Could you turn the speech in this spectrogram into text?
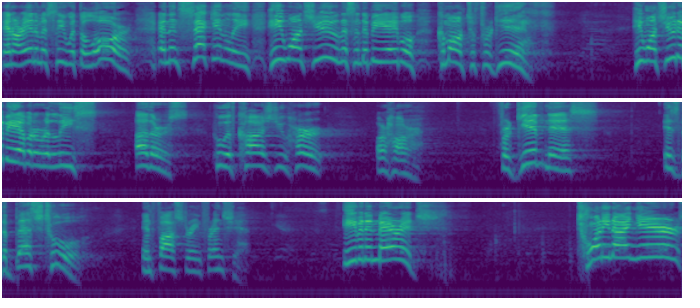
and our intimacy with the Lord. And then, secondly, He wants you, listen, to be able, come on, to forgive. He wants you to be able to release others who have caused you hurt or harm. Forgiveness is the best tool in fostering friendship. Even in marriage, 29 years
